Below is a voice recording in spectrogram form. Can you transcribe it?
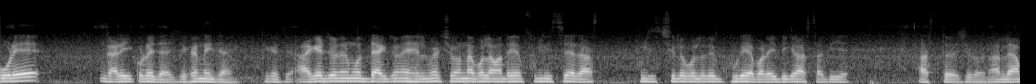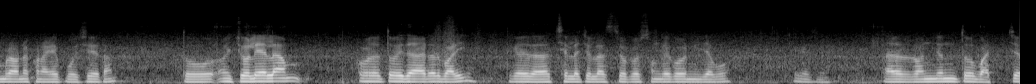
পরে গাড়ি করে যাই, যেখানেই যাই, ঠিক আছে? আগের জনের মধ্যে একজনের হেলমেট ছিল না বলে আমাদের পুলিশের রাস, পুলিশ ছিল বলে ওদের ঘুরে আবার এইদিকে রাস্তা দিয়ে আসতে হয়েছিল। নাহলে আমরা অনেকক্ষণ আগে পৌঁছে যেতাম। তো আমি চলে এলাম ওদের তো ওই দাদাটার বাড়ি। ঠিক আছে, দাদার ছেলে চলে আসছে, ওকে সঙ্গে করে নিয়ে যাব। ঠিক আছে? আর রঞ্জন তো বাচ্চা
